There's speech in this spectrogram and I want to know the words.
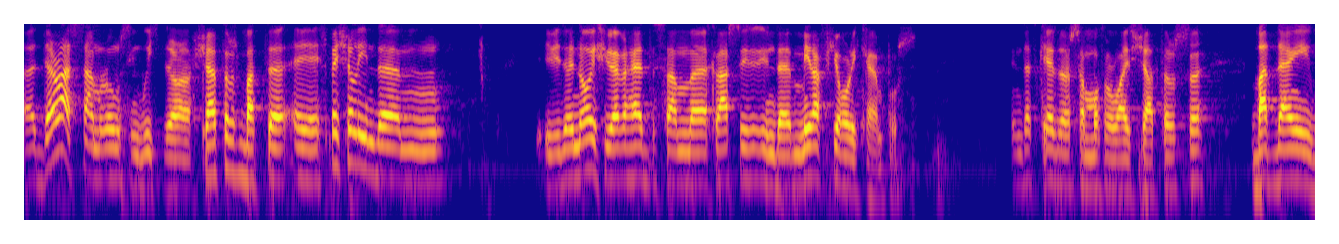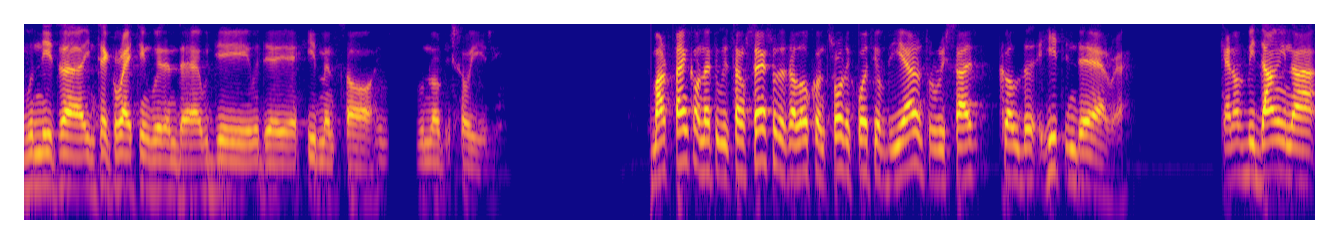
Uh, there are some rooms in which there are shutters, but uh, especially in the, um, you don't know if you ever had some uh, classes in the Mirafiori campus. In that case, there are some motorized shutters, uh, but then it would need uh, integrating within with, the, with the equipment, so it would not be so easy. Smart fan connected with some sensors that allow control the quality of the air and to recycle the heat in the area. Cannot be done in a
